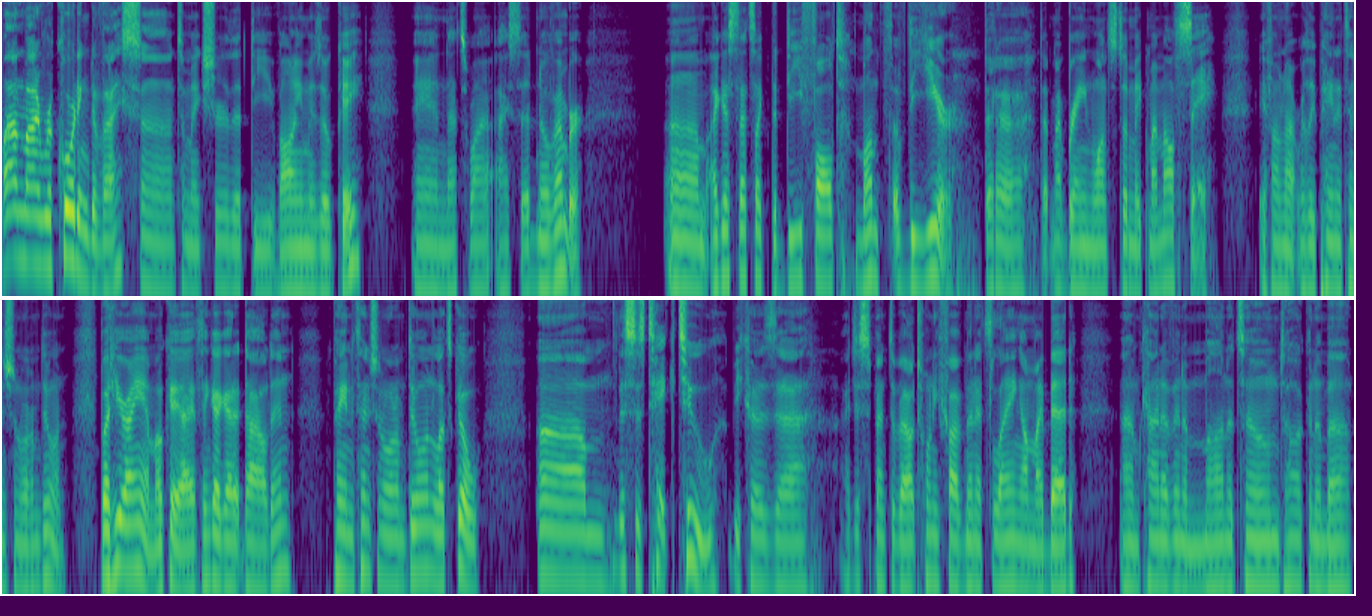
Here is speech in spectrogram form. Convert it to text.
on my recording device uh, to make sure that the volume is okay, and that's why I said November. Um, I guess that's like the default month of the year that uh that my brain wants to make my mouth say if I'm not really paying attention to what I'm doing. But here I am. Okay, I think I got it dialed in. Paying attention to what I'm doing. Let's go. Um, this is take two because uh, I just spent about 25 minutes laying on my bed. I'm kind of in a monotone talking about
